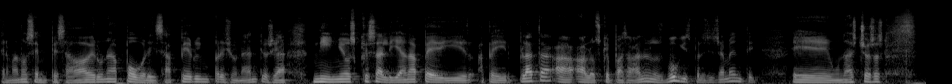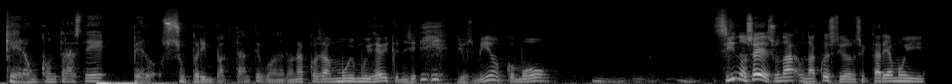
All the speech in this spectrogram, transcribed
hermano, se empezaba a ver una pobreza pero impresionante, o sea, niños que salían a pedir, a pedir plata a, a los que pasaban en los buggies precisamente, eh, unas chozas que era un contraste pero súper impactante, cuando era una cosa muy, muy heavy, que uno dice, "¡Ah! Dios mío, ¿cómo...? Sí, no sé, es una, una cuestión sectaria muy...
